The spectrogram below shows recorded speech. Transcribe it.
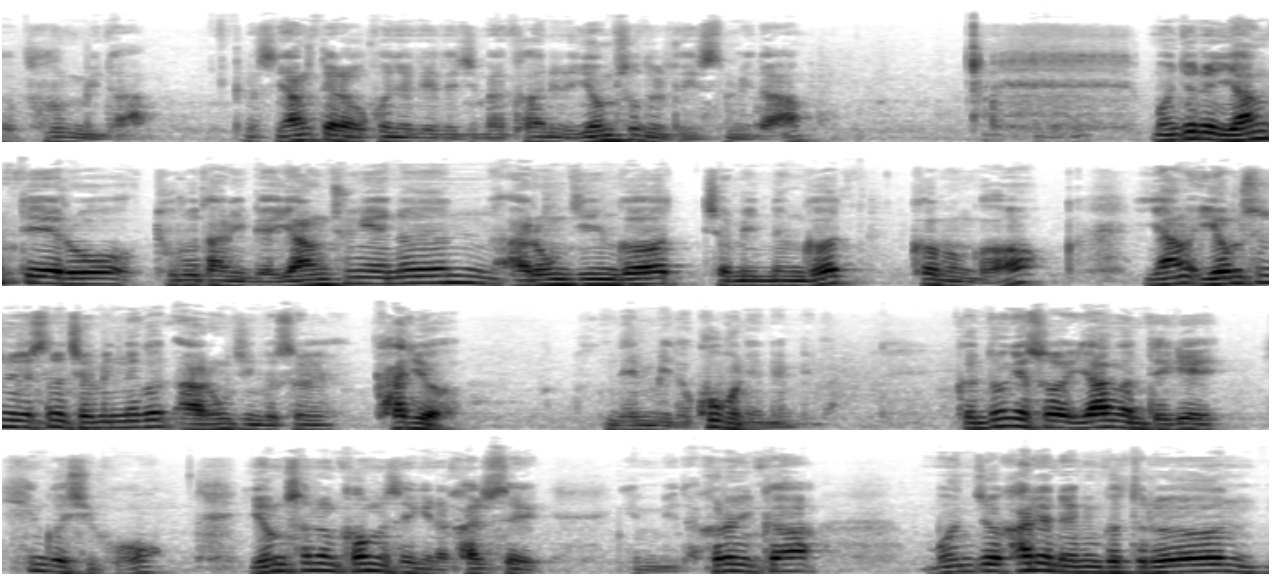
그 부릅니다. 그래서 양떼라고 번역해야 되지만 그 안에는 염소들도 있습니다. 먼저는 양떼로 두루 다니며 양 중에는 아롱진 것, 점 있는 것, 검은 것, 양, 염소 중에서는 점 있는 것, 아롱진 것을 가려 냅니다. 구분해냅니다. 근동에서 양은 되게 흰 것이고 염소는 검은색이나 갈색입니다. 그러니까 먼저 가려내는 것들은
